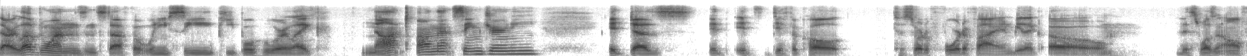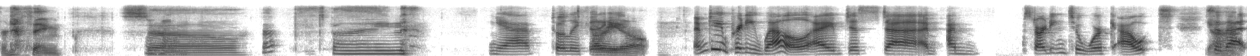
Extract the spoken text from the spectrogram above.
our loved ones and stuff. But when you see people who are like not on that same journey, it does it it's difficult to sort of fortify and be like, oh, this wasn't all for nothing. So that's fine. Yeah, totally feel How are you. you? I'm doing pretty well. I've just uh, I'm I'm starting to work out, so that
